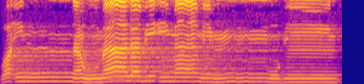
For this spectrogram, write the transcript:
وانهما لبامام مبين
